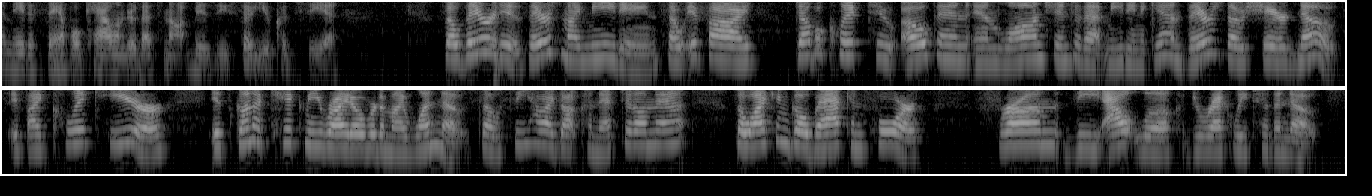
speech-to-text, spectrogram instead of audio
I made a sample calendar that's not busy so you could see it. So there it is. There's my meeting. So if I double click to open and launch into that meeting again, there's those shared notes. If I click here, it's going to kick me right over to my OneNote. So see how I got connected on that? So I can go back and forth from the Outlook directly to the notes.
